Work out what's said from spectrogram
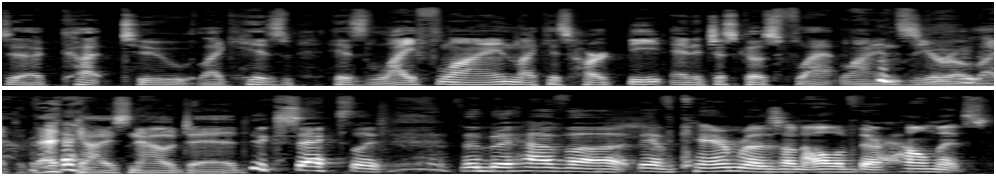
to cut to like his his lifeline, like his heartbeat, and it just goes flatline zero. like that guy's now dead. exactly. Then they have uh, they have cameras on all of their helmets,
